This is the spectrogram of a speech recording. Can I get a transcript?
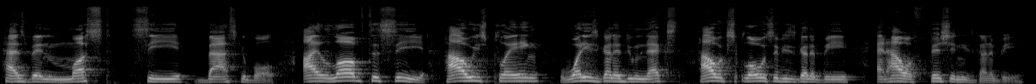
has been must see basketball. I love to see how he's playing, what he's going to do next, how explosive he's going to be, and how efficient he's going to be.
